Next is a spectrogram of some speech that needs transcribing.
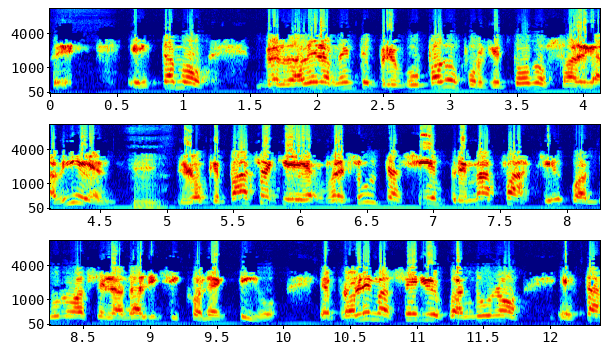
estamos verdaderamente preocupados porque todo salga bien. Mm. Lo que pasa que resulta siempre más fácil cuando uno hace el análisis colectivo. El problema serio es cuando uno está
